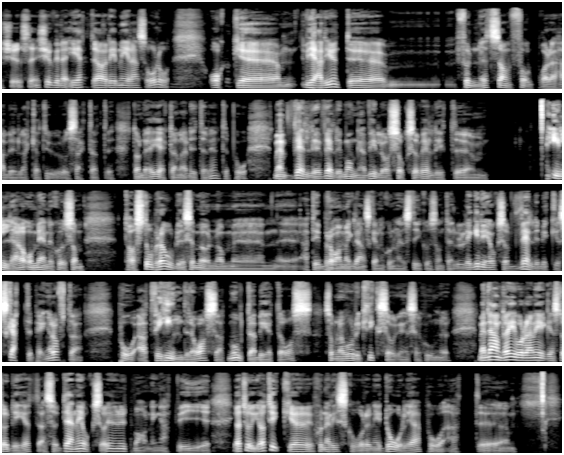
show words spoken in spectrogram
2001, ja det är mer än så då. Och eh, vi hade ju inte eh, funnits om folk bara hade lackat ur och sagt att de där jäklarna litar vi inte på. Men väldigt, väldigt många ville oss också väldigt eh, illa och människor som tar stora ord i sin mun om eh, att det är bra med granskande journalistik och sånt där. Då lägger det också väldigt mycket skattepengar ofta på att förhindra oss, att motarbeta oss som om de vore krigsorganisationer. Men det andra är vår egen stöddighet. Alltså, den är också en utmaning. Att vi, eh, jag, tror, jag tycker journalistkåren är dåliga på att eh,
